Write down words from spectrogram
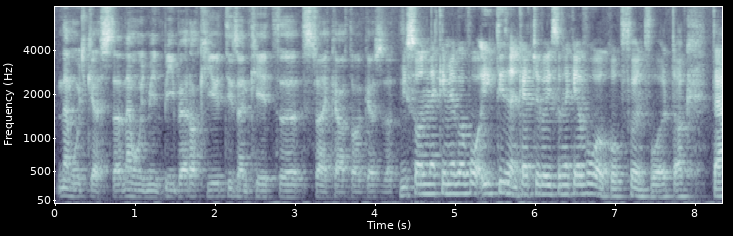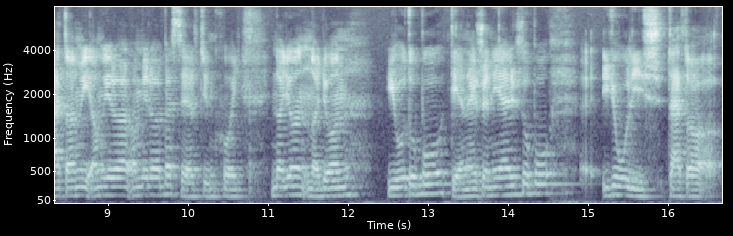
nem úgy kezdte, nem úgy, mint Bieber, aki 12 strikeout kezdett. Viszont neki meg a, így 12-ben viszont neki a volkok fönt voltak. Tehát ami, amiről, amiről beszéltünk, hogy nagyon-nagyon jó dobó, tényleg zseniális dobó, jól is, tehát a,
